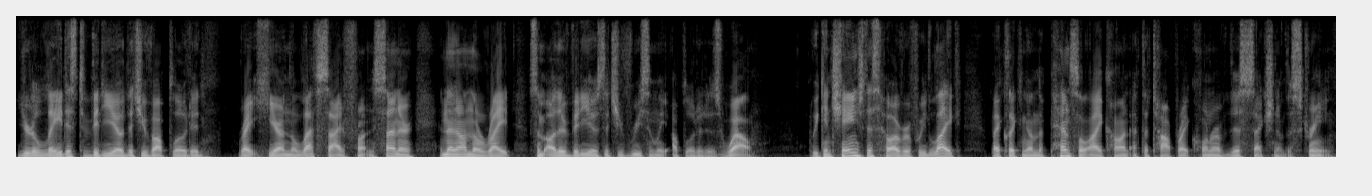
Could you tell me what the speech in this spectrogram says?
your latest video that you've uploaded right here on the left side, front and center. And then on the right, some other videos that you've recently uploaded as well. We can change this, however, if we'd like, by clicking on the pencil icon at the top right corner of this section of the screen.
